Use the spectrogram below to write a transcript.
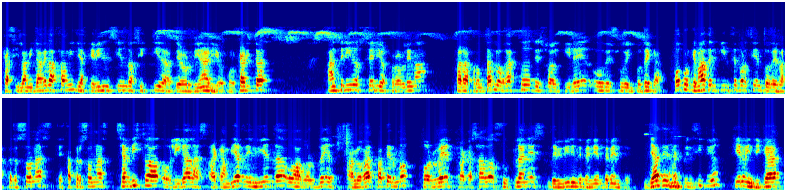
casi la mitad de las familias que vienen siendo asistidas de ordinario por Cáritas han tenido serios problemas para afrontar los gastos de su alquiler o de su hipoteca, o porque más del 15% de las personas, estas personas, se han visto obligadas a cambiar de vivienda o a volver al hogar paterno por ver fracasados sus planes de vivir independientemente. Ya desde el principio quiero indicar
